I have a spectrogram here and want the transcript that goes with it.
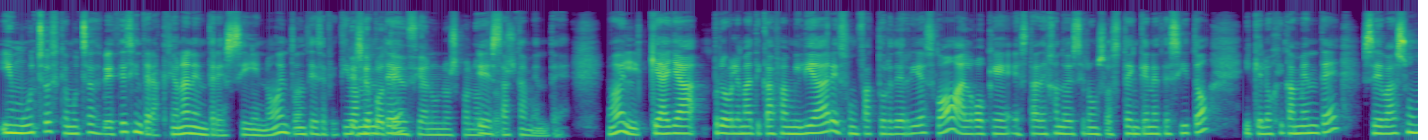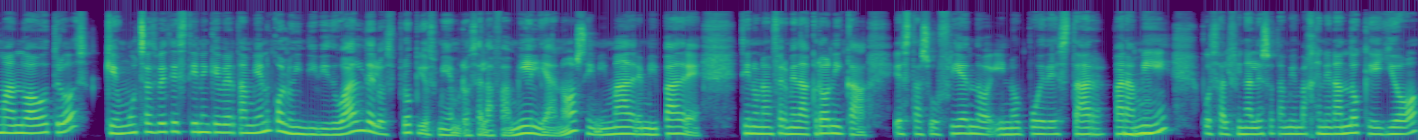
y muchos que muchas veces interaccionan entre sí, ¿no? Entonces, Que se efectivamente, potencian unos con otros. Exactamente. ¿no? El que haya problemática familiar es un factor de riesgo, algo que está dejando de ser un sostén que necesito y que lógicamente se va sumando a otros que muchas veces tienen que ver también con lo individual de los propios miembros de la familia. ¿no? Si mi madre, mi padre tiene una enfermedad crónica, está sufriendo y no puede estar para mí, pues al final eso también va generando que yo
